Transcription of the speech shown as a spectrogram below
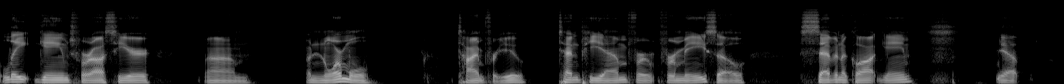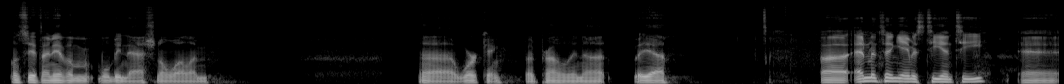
late games for us here. Um, a normal time for you, 10 p.m. for for me. So seven o'clock game. Yep. Let's see if any of them will be national while I'm uh, working, but probably not. But yeah, Uh, Edmonton game is TNT. Uh,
